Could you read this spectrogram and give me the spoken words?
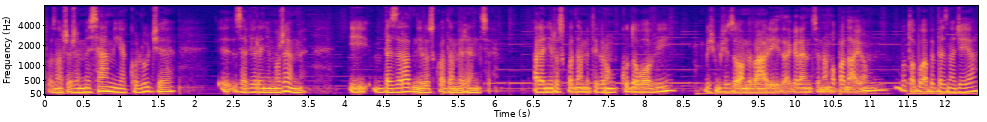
To znaczy, że my sami jako ludzie za wiele nie możemy i bezradnie rozkładamy ręce, ale nie rozkładamy tych rąk ku dołowi, byśmy się załamywali tak ręce nam opadają, bo to byłaby beznadzieja,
